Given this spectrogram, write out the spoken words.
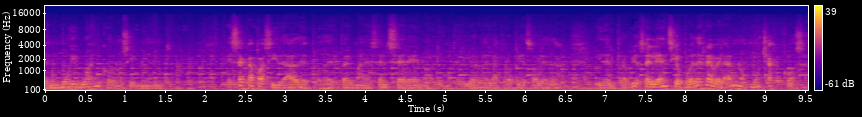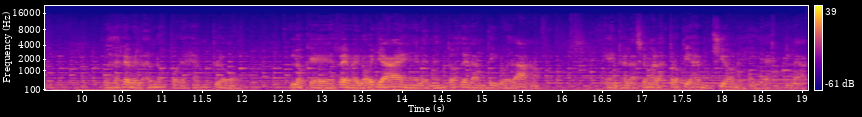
de muy buen conocimiento. Esa capacidad de poder permanecer sereno al interior de la propia soledad y del propio silencio puede revelarnos muchas cosas. Puede revelarnos, por ejemplo, lo que reveló ya en elementos de la antigüedad en relación a las propias emociones y es la,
